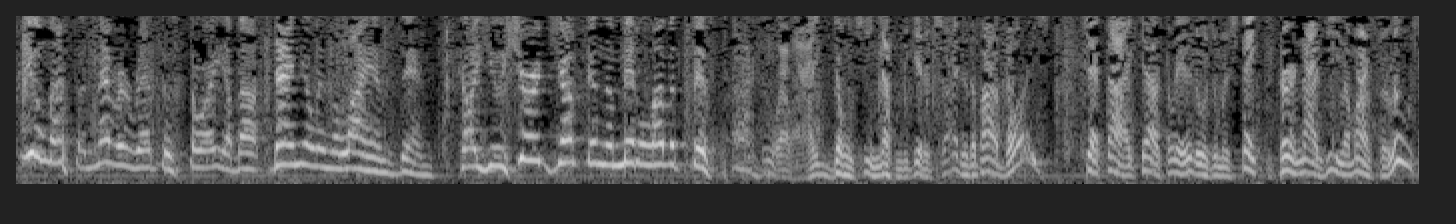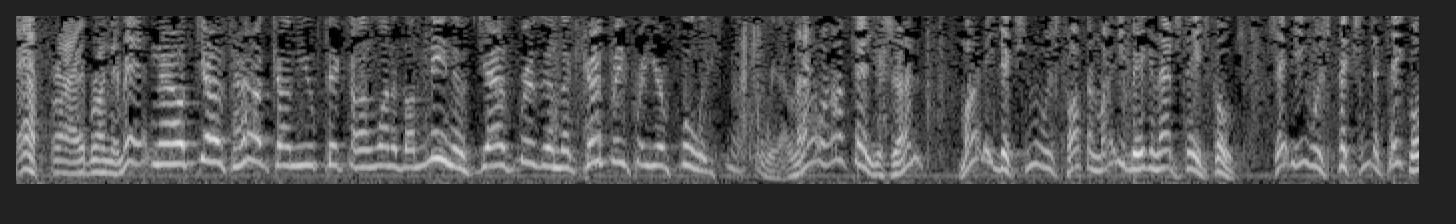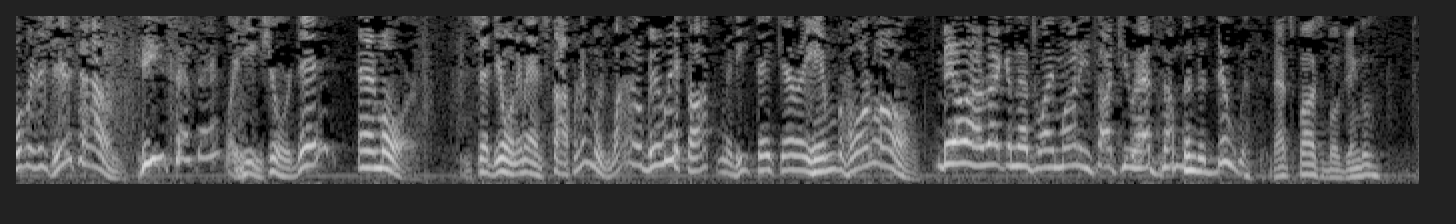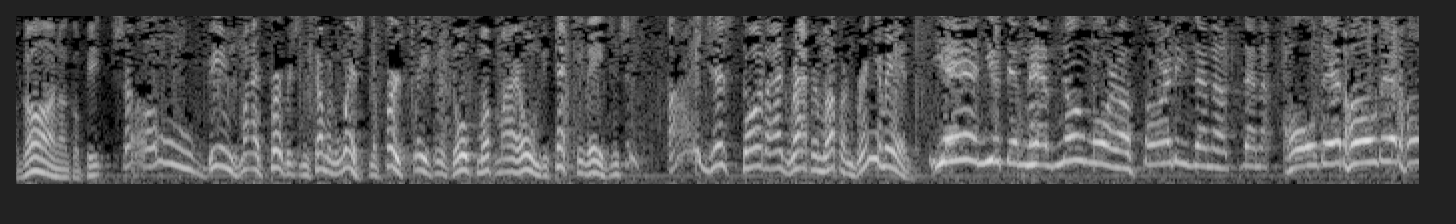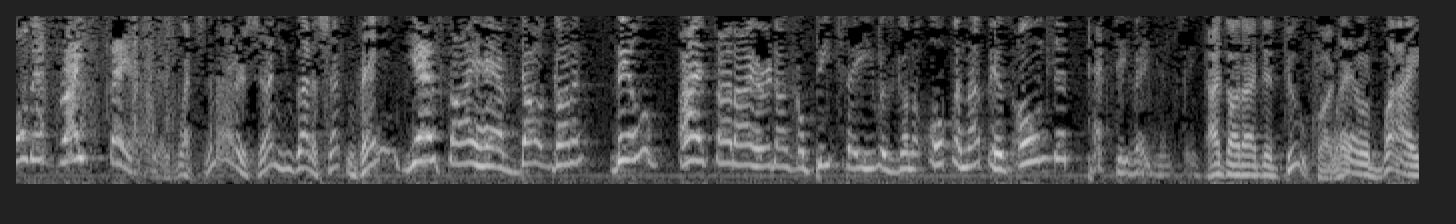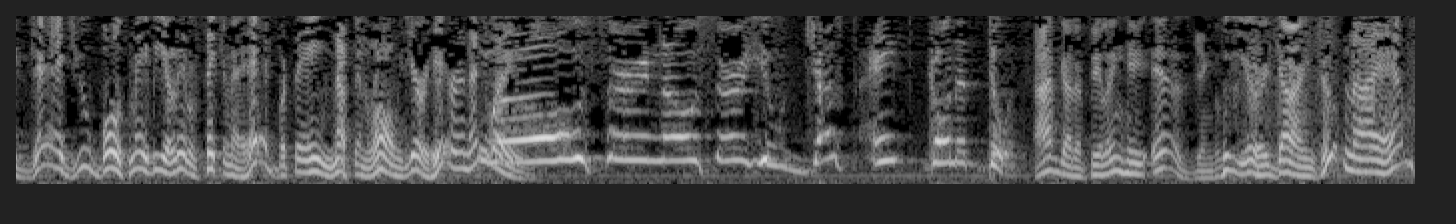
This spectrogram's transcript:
you must have never read the story about Daniel in the lion's den, because you sure jumped in the middle of it this time. Well, I don't see nothing to get excited about, boys. Except I calculated it was a mistake to turn that Gila monster loose after I brung him in. Now, just how come you picked on one of the meanest jaspers in the country for your foolishness? Well, now, I'll tell you, son. Monty Dixon was talking mighty big in that stagecoach. Said he was fixing to take over this here town. He said that? Well, he sure did. And more. He said the only man stopping him was Wild Bill Hickok and that he'd take care of him before long. Bill, I reckon that's why Monty thought you had something to do with it. That's possible, Jingle. Well, go on, Uncle Pete. So, being my purpose in coming west in the first place was to open up my own detective agency, I just thought I'd wrap him up and bring him in. Yeah, and you didn't have no more authority than a than a hold it, hold it, hold it right there. What's the matter, son? You got a certain pain? Yes, I have. Doggone it. Bill, I thought I heard Uncle Pete say he was going to open up his own detective agency. I thought I did too, partner. Well, by dad, you both may be a little thick in the head, but there ain't nothing wrong with your hearing anyway. No, sir, no, sir. You just ain't going to do it. I've got a feeling he is, Jingles. You're darn tootin' I am.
